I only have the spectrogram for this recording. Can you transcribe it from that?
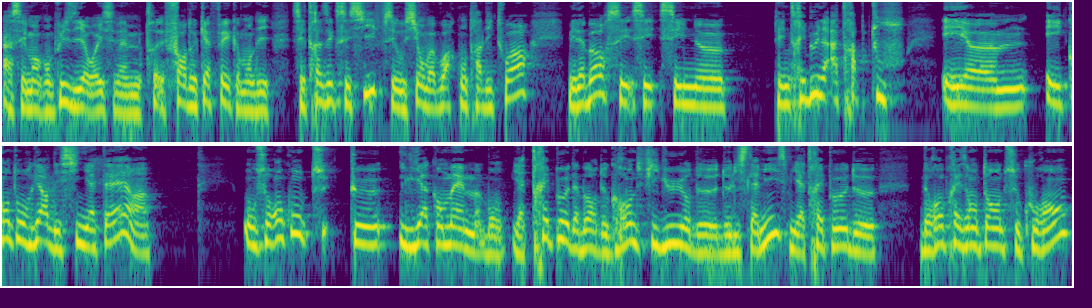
Ah, c'est moins qu'on puisse dire, oui, c'est même très fort de café, comme on dit. C'est très excessif, c'est aussi, on va voir, contradictoire. Mais d'abord, c'est une, une tribune attrape-tout. Et, euh, et quand on regarde les signataires, on se rend compte qu'il y a quand même, bon, il y a très peu d'abord de grandes figures de, de l'islamisme, il y a très peu de, de représentants de ce courant.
